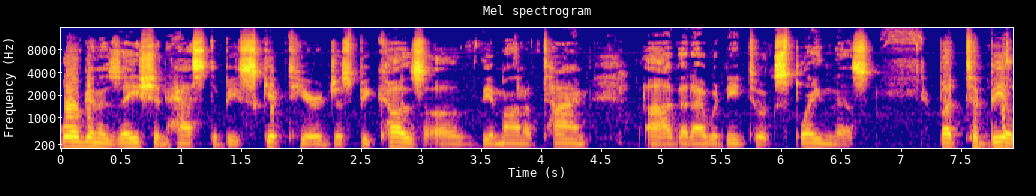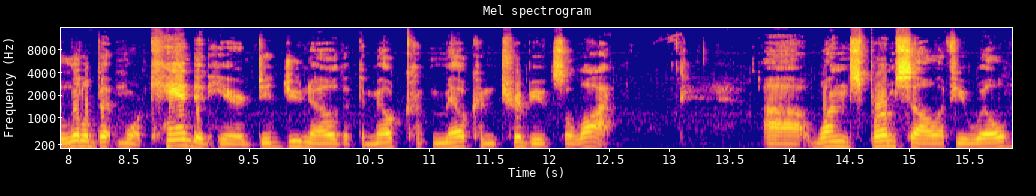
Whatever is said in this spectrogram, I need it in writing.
organization has to be skipped here just because of the amount of time uh, that I would need to explain this. But to be a little bit more candid here, did you know that the milk, male contributes a lot? Uh, one sperm cell, if you will,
